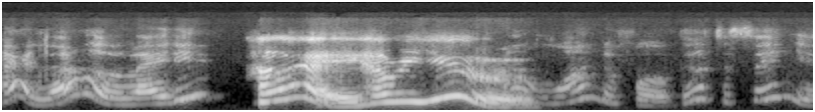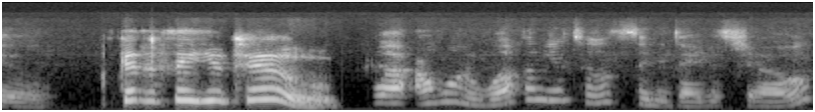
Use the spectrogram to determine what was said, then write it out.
Hello, lady. Hi, how are you? Oh, wonderful. Good to see you. Good to see you too. Well, I want to welcome you to the Cindy Davis Show.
